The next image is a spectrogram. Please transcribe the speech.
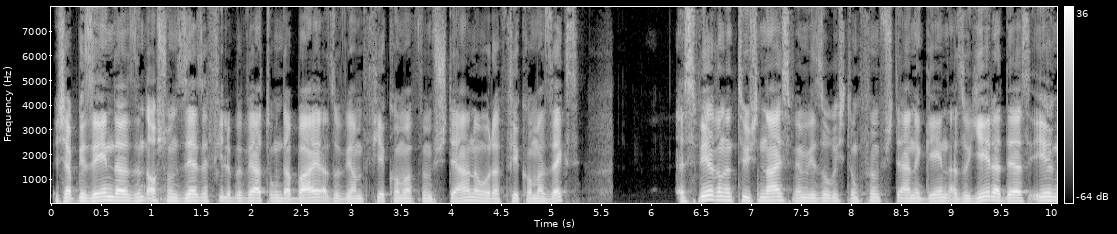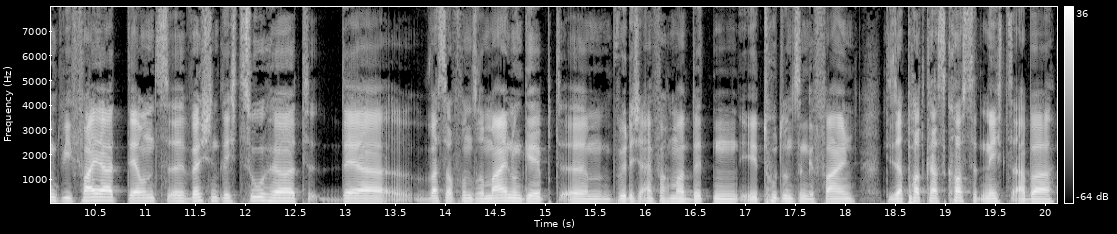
ich habe gesehen, da sind auch schon sehr, sehr viele Bewertungen dabei. Also wir haben 4,5 Sterne oder 4,6. Es wäre natürlich nice, wenn wir so Richtung fünf Sterne gehen. Also jeder, der es irgendwie feiert, der uns äh, wöchentlich zuhört, der äh, was auf unsere Meinung gibt, ähm, würde ich einfach mal bitten, ihr tut uns einen Gefallen. Dieser Podcast kostet nichts, aber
